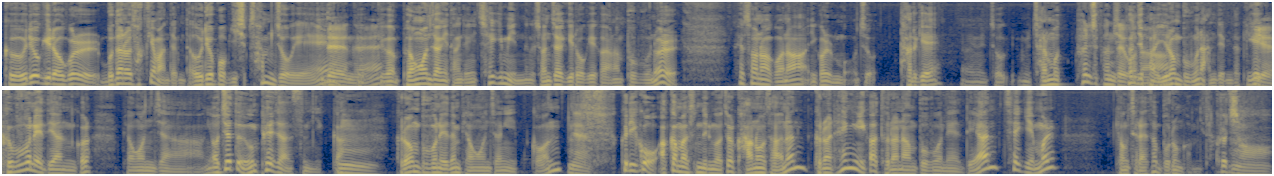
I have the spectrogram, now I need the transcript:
그 의료 기록을 무단으로 삭제하면 안 됩니다. 의료법 23조에 네네. 그, 그 병원장이 당장히 책임이 있는 거 전자 기록에 관한 부분을 훼손하거나 이걸 뭐저 다르게 어, 저 잘못 편집한다거나 편집하는 이런 부분은 안 됩니다. 그게 예. 그 부분에 대한 걸 병원장이 어쨌든 은폐지 않습니까? 음. 그런 부분에 대한 병원장이 입건 네. 그리고 아까 말씀드린 것처럼 간호사는 그런 행위가 드러난 부분에 대한 책임을 경찰에서 물은 겁니다. 그렇죠. 어,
